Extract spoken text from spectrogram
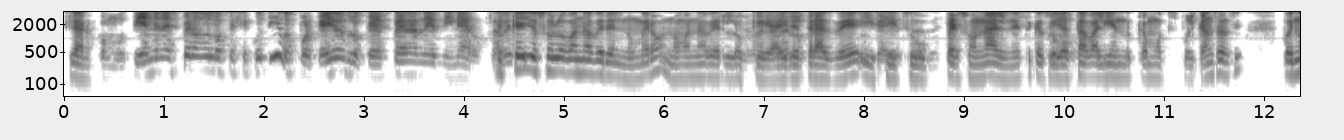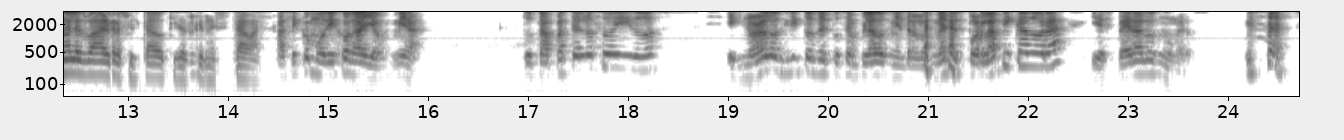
Claro. Como tienen esperado los ejecutivos, porque ellos lo que esperan es dinero. ¿sabes? Es que ellos solo van a ver el número, no van a ver lo No que hay detrás que- de. Y si su de. personal, en este caso, ya está valiendo camotes por el cansancio, pues no les va a dar el resultado quizás que necesitaban. Así como dijo Dayo, mira, tú tápate los oídos, ignora los gritos de tus empleados mientras los metes por la picadora y espera los números.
